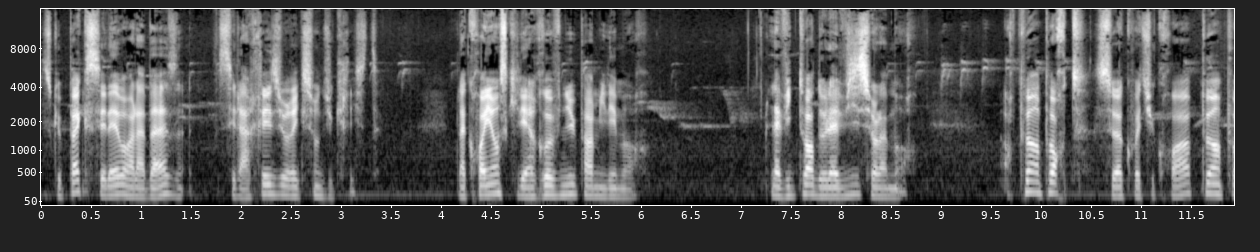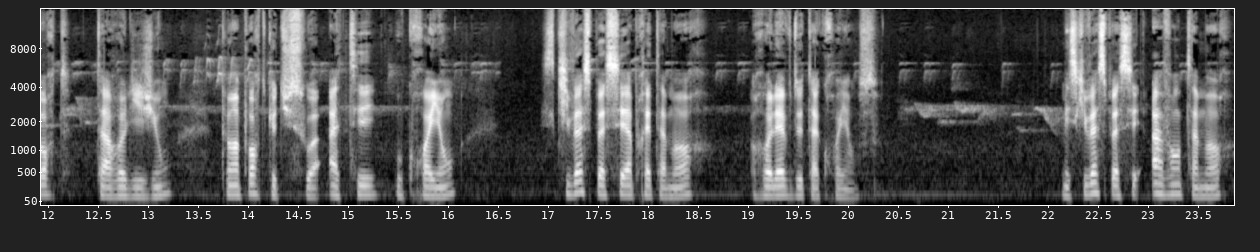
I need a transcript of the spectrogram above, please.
Ce que Pâques célèbre à la base, c'est la résurrection du Christ, la croyance qu'il est revenu parmi les morts, la victoire de la vie sur la mort. Alors peu importe ce à quoi tu crois, peu importe ta religion, peu importe que tu sois athée ou croyant, ce qui va se passer après ta mort relève de ta croyance. Mais ce qui va se passer avant ta mort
